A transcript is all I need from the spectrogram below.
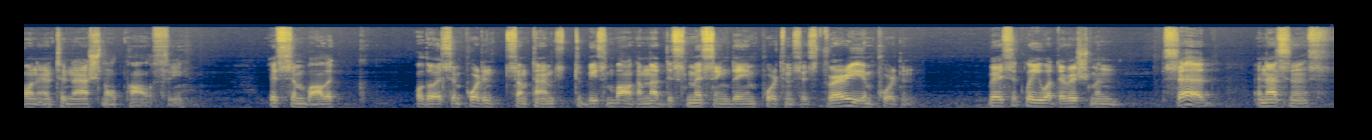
on international policy is symbolic, although it's important sometimes to be symbolic. I'm not dismissing the importance, it's very important. Basically, what the Richmond said, in essence,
